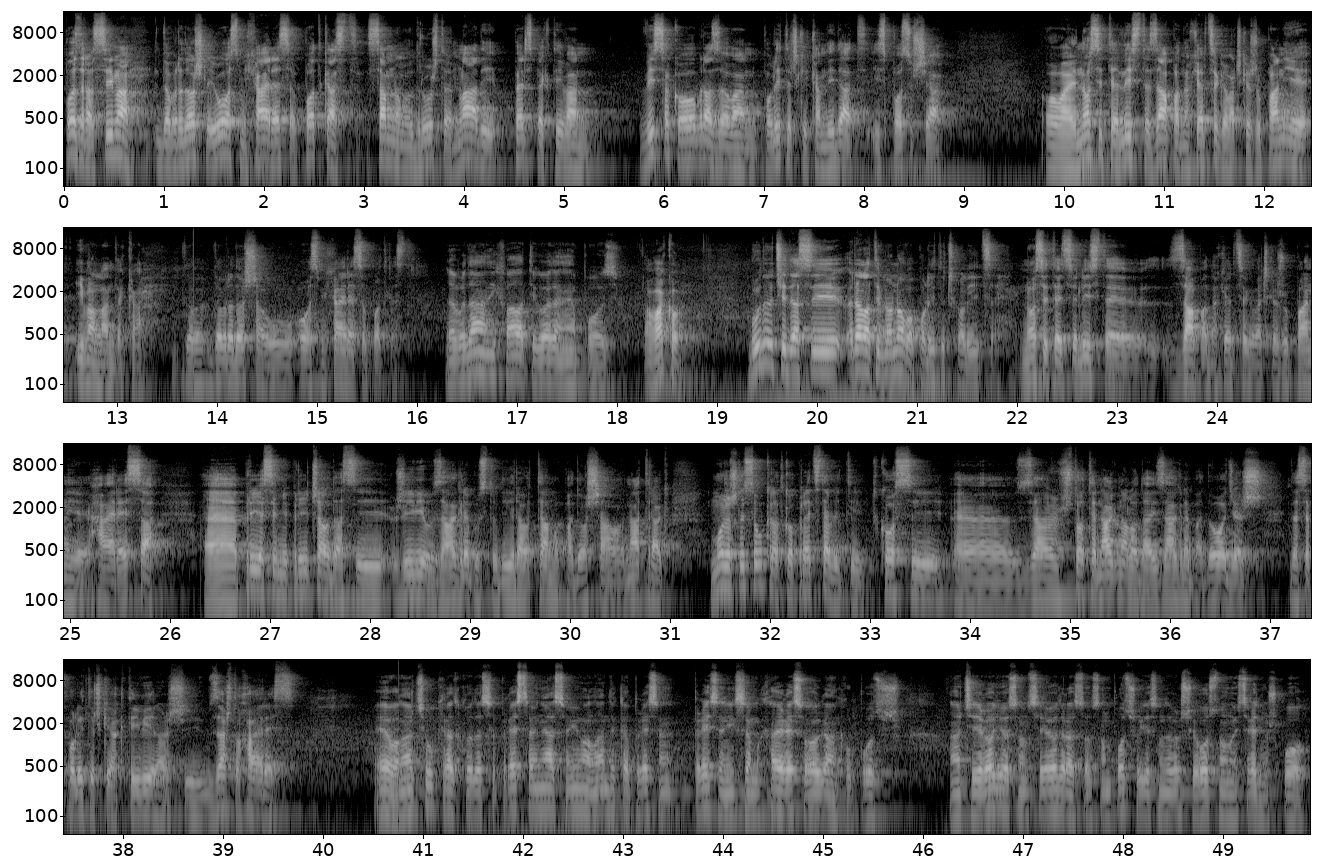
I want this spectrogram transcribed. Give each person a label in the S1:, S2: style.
S1: Pozdrav svima, dobrodošli u osmi HRS-ov podcast. Sa mnom u društvu je mladi, perspektivan, visoko obrazovan politički kandidat iz Posušja. Ovaj, nositelj liste Zapadno-Hercegovačke županije Ivan Landeka. Do- Dobrodošao u osmi HRS-ov podcast.
S2: Dobar dan i hvala ti Gordane na pozivu.
S1: Ovako, budući da si relativno novo političko lice, nositelj si liste Zapadno-Hercegovačke županije HRS-a, prije si mi pričao da si živio u Zagrebu, studirao tamo pa došao natrag. Možeš li se ukratko predstaviti tko si, e, za što te nagnalo da iz Zagreba dođeš, da se politički aktiviraš i zašto HRS?
S2: Evo, znači ukratko da se predstavim, ja sam Ivan Landeka, predsjednik sam HRS-ova ogranka u Posušju. Znači, rodio sam se i odrastao sam u Posušju gdje sam završio osnovnu i srednju školu.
